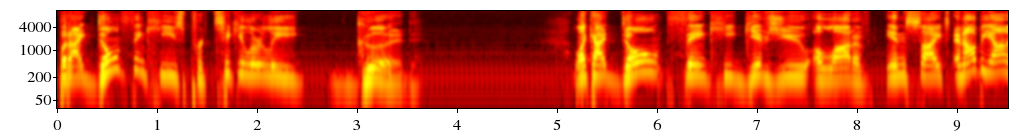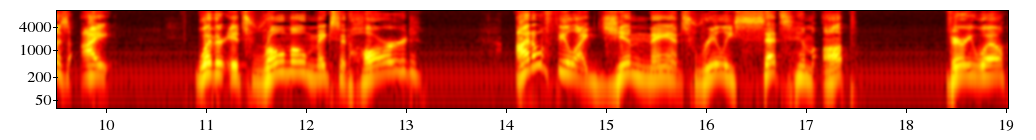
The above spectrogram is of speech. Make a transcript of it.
but I don't think he's particularly good. Like, I don't think he gives you a lot of insights. And I'll be honest, I, whether it's Romo makes it hard, I don't feel like Jim Nantz really sets him up very well.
